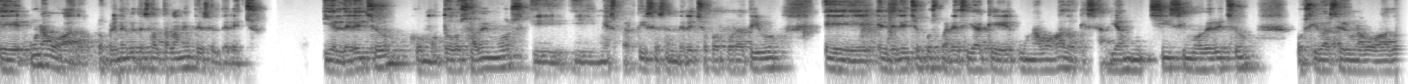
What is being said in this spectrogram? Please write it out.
eh, un abogado, lo primero que te salta a la mente es el derecho. Y el derecho, como todos sabemos, y, mi expertise es en derecho corporativo, eh, el derecho pues parecía que un abogado que sabía muchísimo derecho, pues iba a ser un abogado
